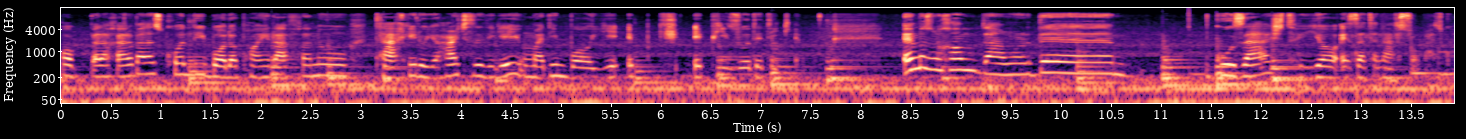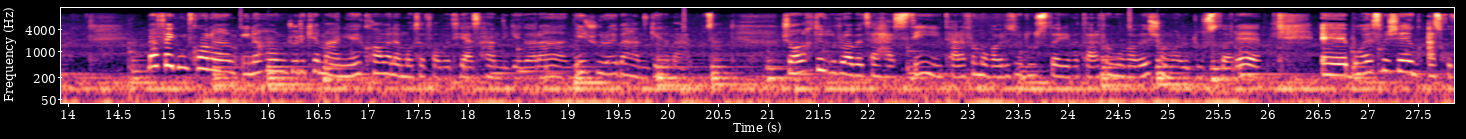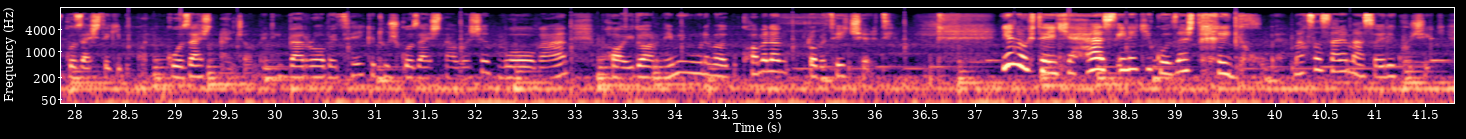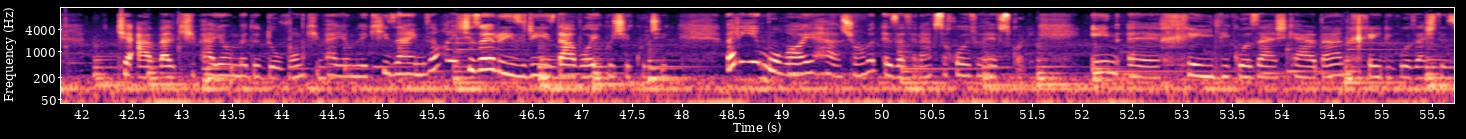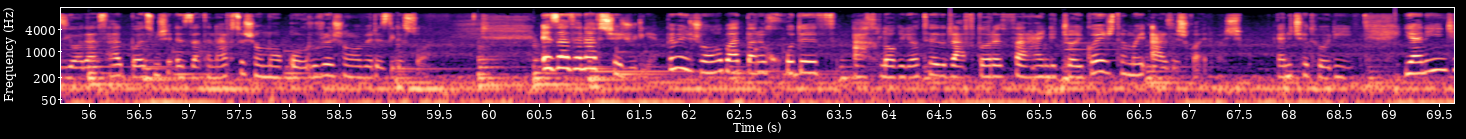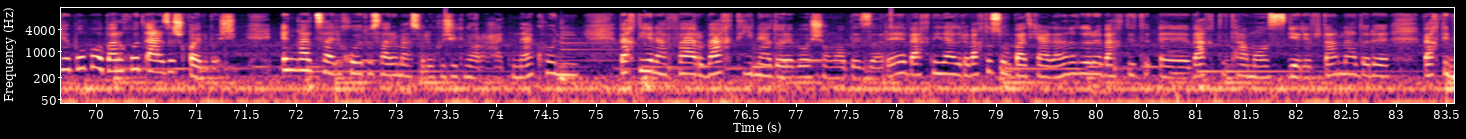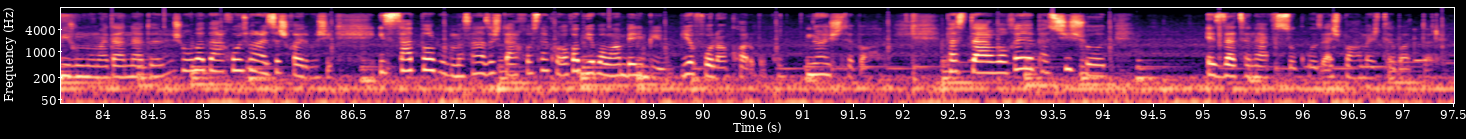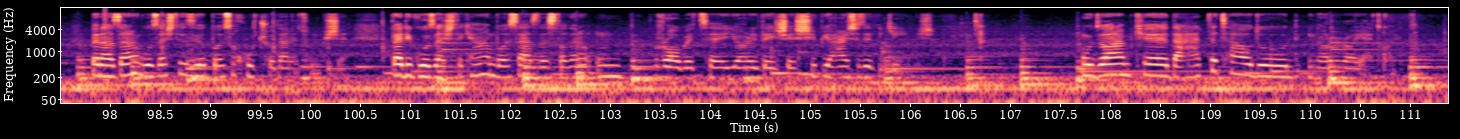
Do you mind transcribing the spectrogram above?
خب بالاخره بعد از کلی بالا پایین رفتن و تاخیر و یا هر چیز دیگه ای اومدیم با یه اپیزود دیگه. امروز می‌خوام در مورد گذشت یا عزت نفس صحبت کنم. من فکر می‌کنم اینا همونجوری که معنی کاملا متفاوتی از همدیگه دارن یه جورایی به همدیگه مربوطن. شما وقتی تو رابطه هستی طرف مقابلت رو دوست داری و طرف مقابل شما رو دوست داره باعث میشه از خود گذشتگی بکنی گذشت انجام بدی و رابطه ای که توش گذشت نباشه واقعا پایدار نمیمونه و کاملا رابطه چرتی. یه نکته ای که هست اینه که گذشت خیلی خوبه. مخصوصا سر مسائل کوچیک. که اول کی پیام بده دوم کی پیام بده کی زنگ می‌زنه. حالا چیزای ریز ریز دعوایی کوچیک کوچیک. ولی یه موقعی هست شما باید عزت نفس خودت رو حفظ کنی. این خیلی گذشت کردن خیلی گذشت زیاد از حد باعث میشه عزت نفس شما غرور شما بره زیر سوال. عزت نفس چجوریه؟ ببین شما باید برای خودت اخلاقیات رفتارت فرهنگ جایگاه اجتماعی ارزش قائل باشی. یعنی چطوری؟ یعنی اینکه بابا برای خود ارزش قائل باشی. اینقدر سری خودتو سر مسئله کوچیک ناراحت نکنی. وقتی یه نفر وقتی نداره با شما بذاره وقتی نداره وقت صحبت کردن نداره وقتی وقت تماس گرفتن نداره وقتی بیرون اومدن نداره شما باید برای خودتون ارزش قائل باشی. این صد بار مثلا ازش درخواست نکن آقا بیا با من بریم بیرون بیا فلان کارو بکن. اینا اشتباه پس در واقع پس چی شد؟ عزت نفس و گذشت با هم ارتباط داره. به نظرم گذشت زیاد باعث خورد شدنتون میشه. ولی گذشت کم باعث از دست دادن اون رابطه یا relationship یا هر چیز دیگه ای میشه. امیدوارم که در حد تعادل اینا رو رعایت کنید.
